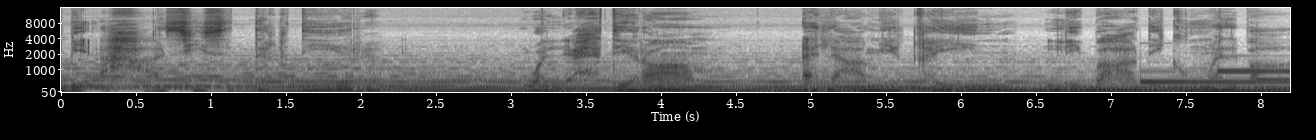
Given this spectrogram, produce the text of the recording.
بأحاسيس التقدير والاحترام العميقين لبعضكما البعض.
